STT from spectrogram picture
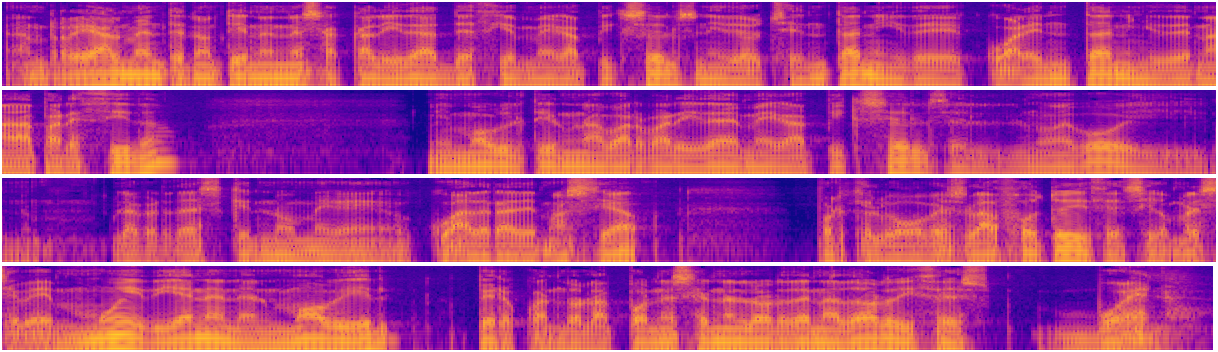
realmente no tienen esa calidad de 100 megapíxeles, ni de 80, ni de 40, ni de nada parecido. Mi móvil tiene una barbaridad de megapíxeles, el nuevo, y la verdad es que no me cuadra demasiado. Porque luego ves la foto y dices, sí, hombre, se ve muy bien en el móvil, pero cuando la pones en el ordenador dices, bueno,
